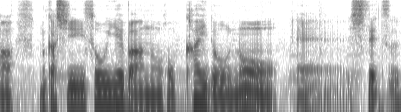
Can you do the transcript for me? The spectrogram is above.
あ昔そういえばあの北海道の、えー施設、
